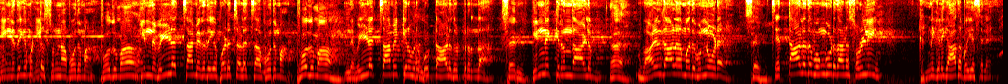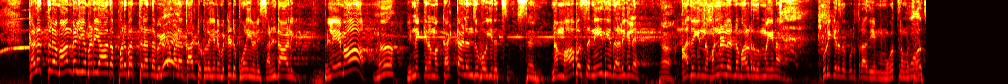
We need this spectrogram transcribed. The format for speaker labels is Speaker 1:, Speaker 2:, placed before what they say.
Speaker 1: என் கதையை மட்டும் சொன்னா போதுமா?
Speaker 2: போதுமா?
Speaker 1: இந்த வெள்ளச்சாமி கதையை படிச்சு அழைச்சா போதுமா?
Speaker 2: போதுமா?
Speaker 1: இந்த வெள்ளச்சாமிக்கு ஒரு கூட்ட ஆளு தொட்டு இருந்தா
Speaker 2: சரி.
Speaker 1: இன்னைக்கு இருந்தாலும் வாழ்ந்தாலும் அது உன்னோட.
Speaker 2: சரி.
Speaker 1: செத்தாளது உங்கூடதான சொல்லி கண்ணுகளியாத வயசுல கழுத்துல மாங்கல்யம் அணியாத பருவத்துல அந்த வெள்ளமலை காட்டுக்குள்ள விட்டுட்டு போகிறடி சண்டாளி. பிள்ளையமா இன்னைக்கு நம்ம கட்ட அழிஞ்சு போயிருச்சு.
Speaker 2: சரி.
Speaker 1: நம்ம ஆபச நீதி அது அழுகல. அது இந்த மண்ணில் என்ன வாழ்றது உண்மையினா? குடிக்கிறத கொடுத்துறாது முகத்தில் முகத்துல மட்டும்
